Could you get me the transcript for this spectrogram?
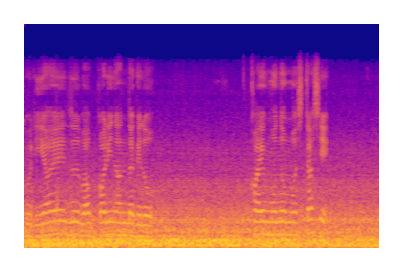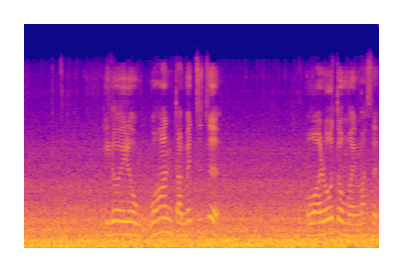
うん。とりあえずばっかりなんだけど買い物もしたしいろいろご飯食べつつ終わろうと思います。うん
